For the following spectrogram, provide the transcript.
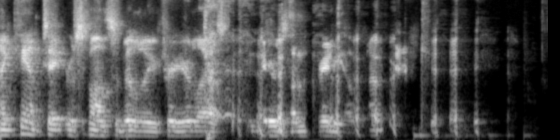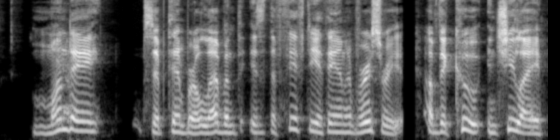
I can't take responsibility for your last years on the radio. Okay. Monday, September 11th, is the 50th anniversary of the coup in Chile.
